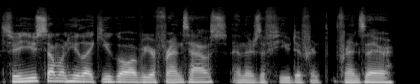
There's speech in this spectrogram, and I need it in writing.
So are you someone who like you go over your friend's house and there's a few different friends there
